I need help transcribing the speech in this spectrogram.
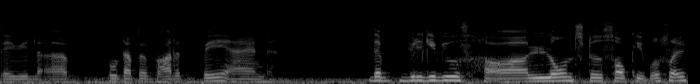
they will uh, put up a Bharat Pay and they will give you uh, loans to shopkeepers, right?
